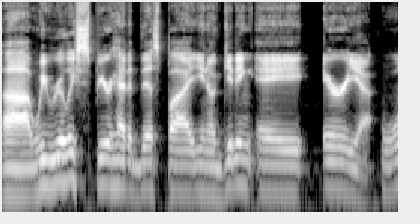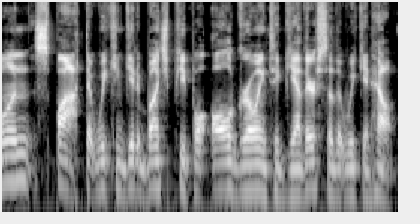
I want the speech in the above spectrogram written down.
uh, we really spearheaded this by you know getting a area, one spot that we can get a bunch of people all growing together so that we can help.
